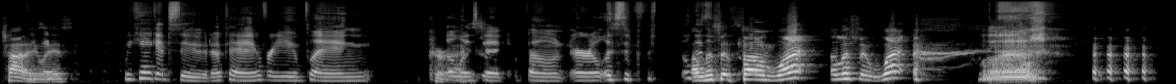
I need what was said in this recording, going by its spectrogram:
Chat anyways. We can't get sued, okay, for you playing Correct. illicit phone or illicit illicit, illicit phone. What? Illicit what?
